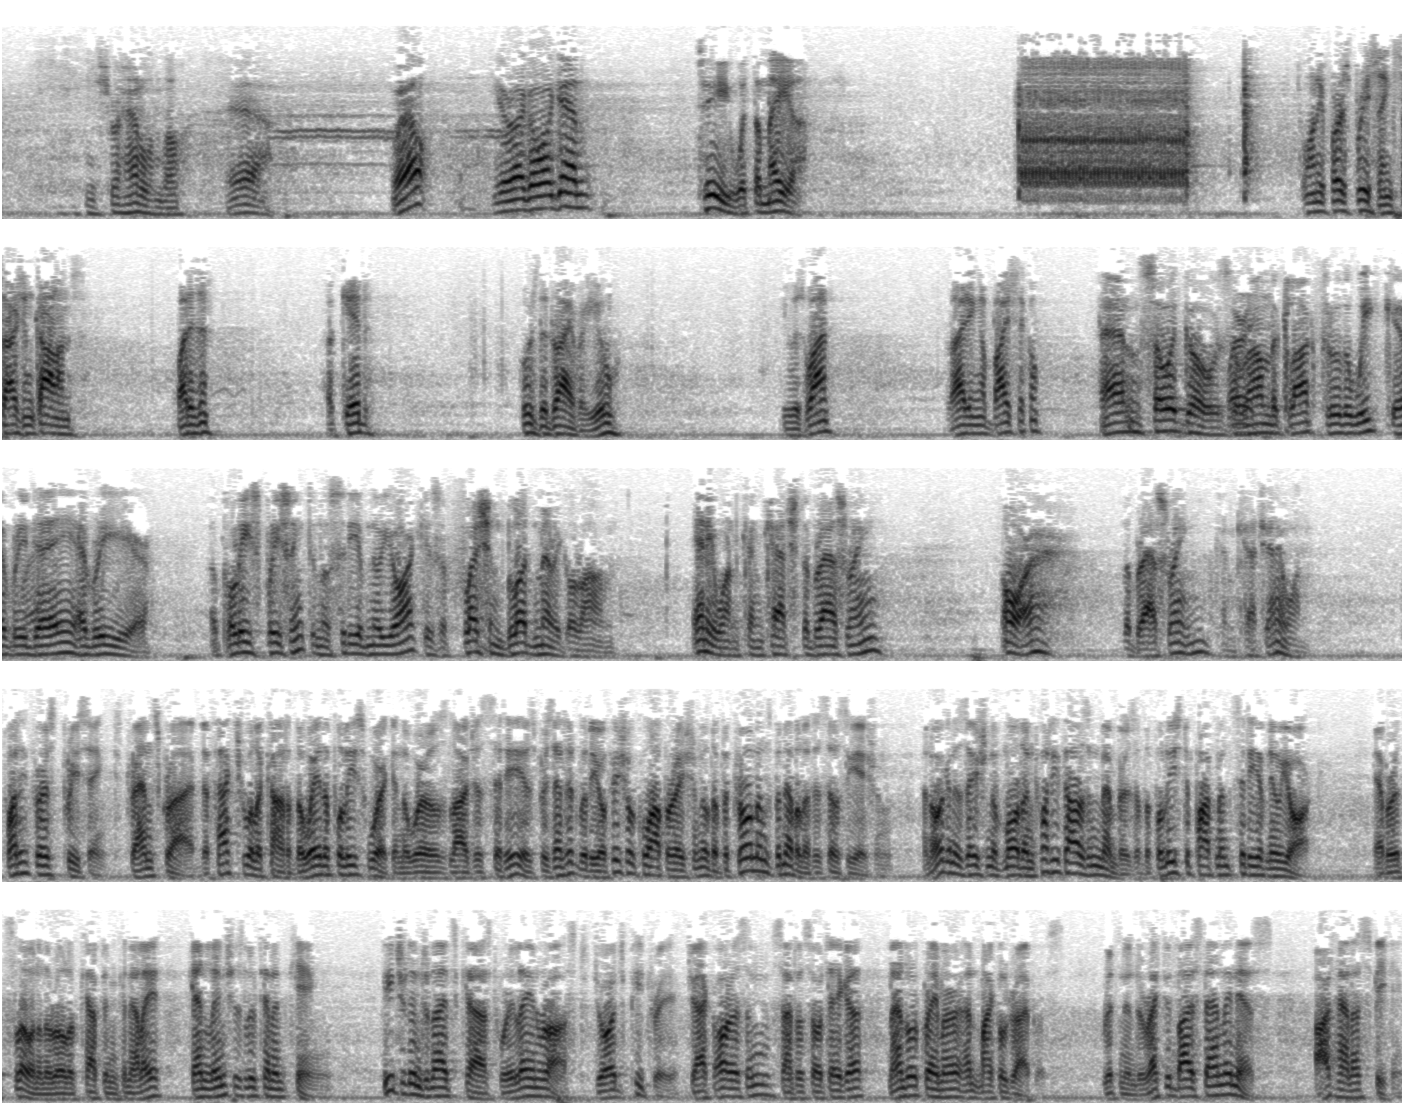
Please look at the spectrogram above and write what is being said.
You sure handled him, though. Yeah. Well, here I go again. Tea with the mayor. Twenty-first precinct, Sergeant Collins. What is it? A kid? Who's the driver? You? He was what? Riding a bicycle? And so it goes, Where around the clock, through the week, every day, every year. A police precinct in the city of New York is a flesh and blood merry-go-round. Anyone can catch the brass ring, or the brass ring can catch anyone. 21st Precinct, transcribed. A factual account of the way the police work in the world's largest city is presented with the official cooperation of the Patrolmen's Benevolent Association, an organization of more than 20,000 members of the Police Department, City of New York. Everett Sloane in the role of Captain Kennelly, Ken Lynch as Lieutenant King. Featured in tonight's cast were Elaine Rost, George Petrie, Jack Orrison, Santos Ortega, Mandel Kramer, and Michael Dreyfus. Written and directed by Stanley Niss. Art Hanna speaking.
